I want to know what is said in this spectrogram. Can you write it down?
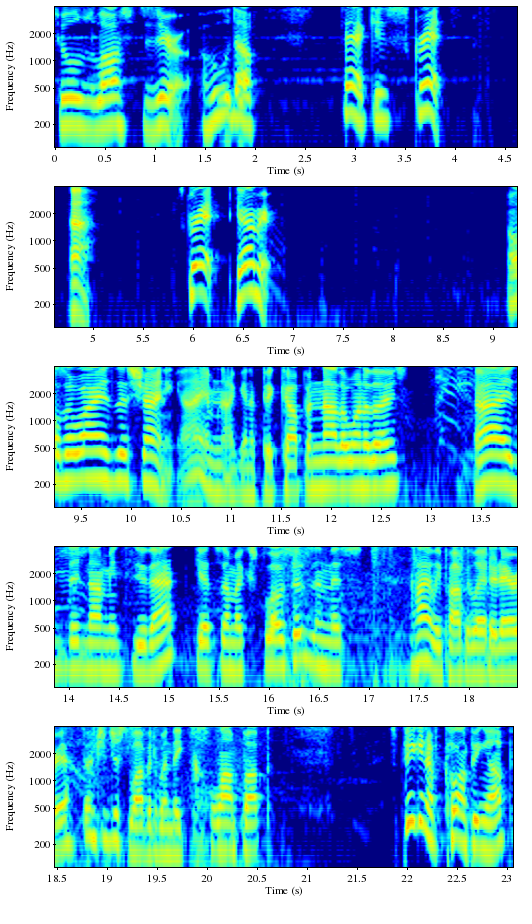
tools lost zero. Who the feck is Skritt? Ah. Skritt, come here. Also, why is this shiny? I am not gonna pick up another one of those. I did not mean to do that. Get some explosives in this highly populated area. Don't you just love it when they clump up? Speaking of clumping up,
